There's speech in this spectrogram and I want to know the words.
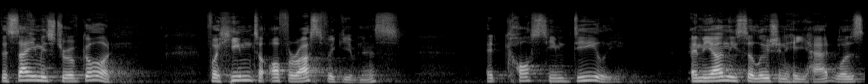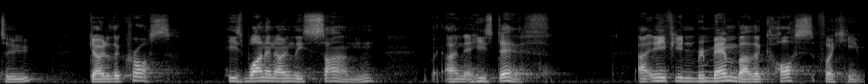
The same is true of God. For Him to offer us forgiveness, it cost Him dearly. And the only solution He had was to go to the cross. His one and only Son and His death. Uh, and if you remember the cost for Him,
